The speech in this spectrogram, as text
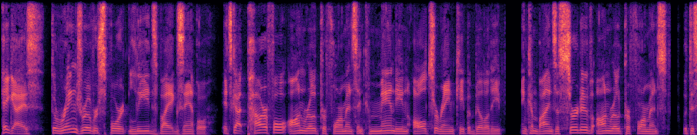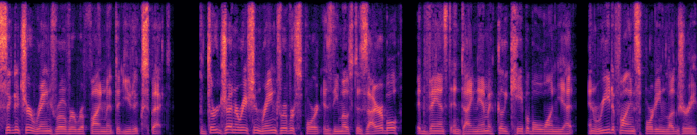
Hey guys, the Range Rover Sport leads by example. It's got powerful on-road performance and commanding all-terrain capability and combines assertive on-road performance with the signature Range Rover refinement that you'd expect. The third generation Range Rover Sport is the most desirable, advanced, and dynamically capable one yet, and redefines sporting luxury.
